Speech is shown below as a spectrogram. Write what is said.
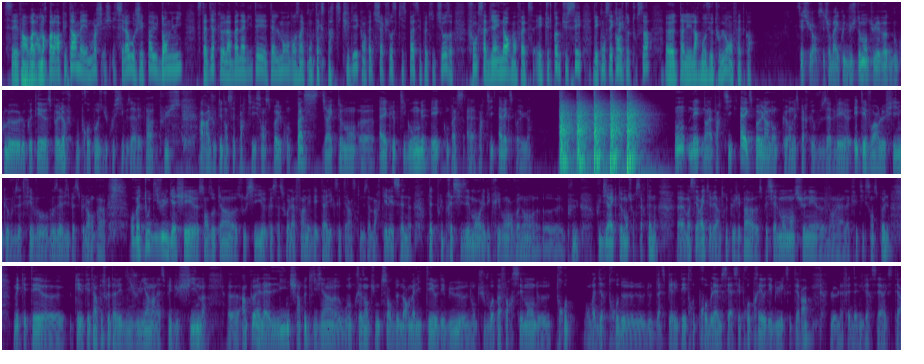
C'est, enfin voilà, on en reparlera plus tard, mais moi c'est là où j'ai pas eu d'ennui, c'est-à-dire que la banalité est tellement dans un contexte particulier qu'en fait chaque chose qui se passe, ces petites choses font que ça devient énorme en fait, et que comme tu sais les conséquences de tout ça, euh, t'as les larmes aux yeux tout le long en fait quoi. C'est sûr, c'est sûr. Bah écoute, justement, tu évoques beaucoup le, côté euh, spoiler. Je vous propose du coup, si vous n'avez pas plus à rajouter dans cette partie sans spoil, qu'on passe directement euh, avec le petit gong et qu'on passe à la partie avec spoil. On est dans la partie avec spoil, hein, donc euh, on espère que vous avez euh, été voir le film, que vous êtes fait vos, avis, parce que là on va, on va tout divulgacher euh, sans aucun souci, que ça soit la fin, les détails, etc. Ce qui nous a marqué les scènes, peut-être plus précisément en les décrivant, en revenant plus, plus directement sur certaines. moi c'est vrai qu'il y avait un truc que j'ai pas spécialement mentionné dans la, critique sans spoil, mais qui était, qui, était un peu ce que tu avais dit Julien dans l'aspect du film, un peu à la Lynch, un peu qui vient où on présente une sorte de normalité au début euh, dont tu vois pas forcément de trop on va dire trop de d'aspérité, trop de problèmes, c'est assez propre au début, etc. La fête d'anniversaire, etc.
